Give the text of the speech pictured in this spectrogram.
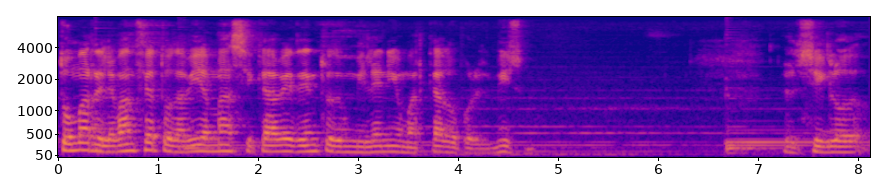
toma relevancia todavía más si cabe dentro de un milenio marcado por el mismo. El siglo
